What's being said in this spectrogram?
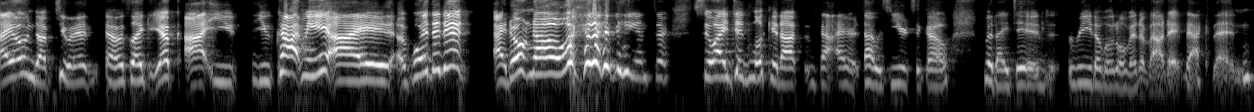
i owned up to it. I was like yep i you you caught me. I avoided it i don't know the answer so i did look it up that, that was years ago but i did read a little bit about it back then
